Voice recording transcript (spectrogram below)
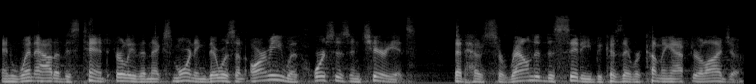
and went out of his tent early the next morning, there was an army with horses and chariots that had surrounded the city because they were coming after Elijah.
